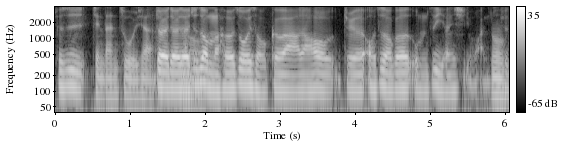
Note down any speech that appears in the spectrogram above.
就是简单做一下，对对对，就是我们合作一首歌啊，然后觉得哦这首歌我们自己很喜欢，就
